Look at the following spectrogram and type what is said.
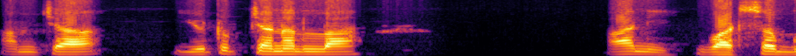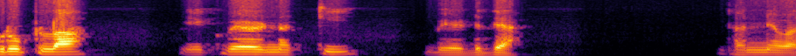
आमच्या यूट्यूब चॅनलला आणि व्हॉट्सअप ग्रुपला एक वेळ नक्की भेट द्या. धन्यवाद.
